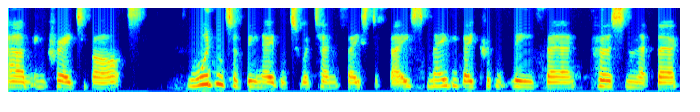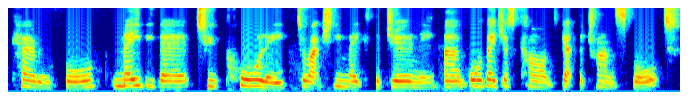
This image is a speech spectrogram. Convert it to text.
um, in creative arts wouldn't have been able to attend face to face. Maybe they couldn't leave their person that they're caring for. Maybe they're too poorly to actually make the journey, um, or they just can't get the transport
